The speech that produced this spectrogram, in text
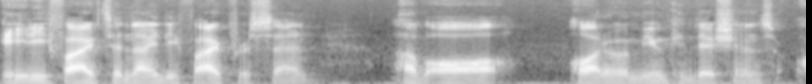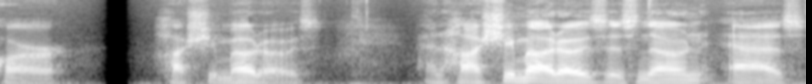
85 to 95 percent of all autoimmune conditions are Hashimoto's. And Hashimoto's is known as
